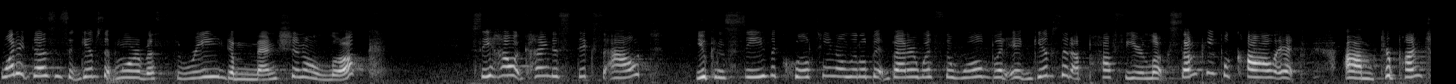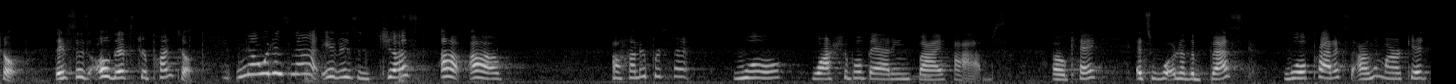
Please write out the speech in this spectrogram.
What it does is it gives it more of a three-dimensional look. See how it kind of sticks out? You can see the quilting a little bit better with the wool, but it gives it a puffier look. Some people call it um. They says, oh, that's terpuntal. No, it is not. It is just a, a 100% wool washable batting by Hobbs. Okay? It's one of the best wool products on the market.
